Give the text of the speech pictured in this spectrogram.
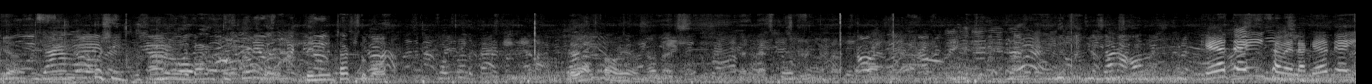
Yeah. Push it. In the back. Push it. Didn't even touch the ball. Yeah? Oh, yeah. Quédate ahí, Isabela, quédate ahí.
